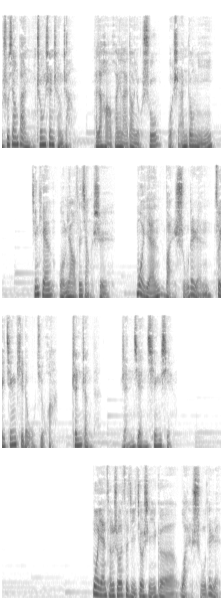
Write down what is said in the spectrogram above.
书相伴，终身成长。大家好，欢迎来到有书，我是安东尼。今天我们要分享的是莫言晚熟的人最精辟的五句话，真正的人间清醒。莫言曾说自己就是一个晚熟的人。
